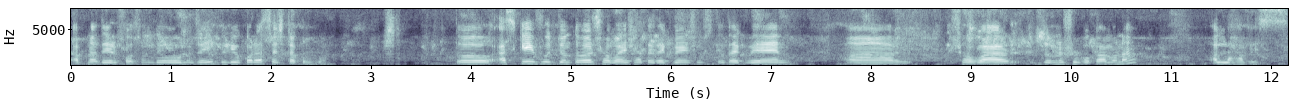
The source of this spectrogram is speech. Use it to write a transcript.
আপনাদের পছন্দ অনুযায়ী ভিডিও করার চেষ্টা করব। তো আজকে এই পর্যন্ত, সবাই সাথে থাকবেন, সুস্থ থাকবেন, আর সবার জন্য শুভকামনা। আল্লাহ হাফিজ।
